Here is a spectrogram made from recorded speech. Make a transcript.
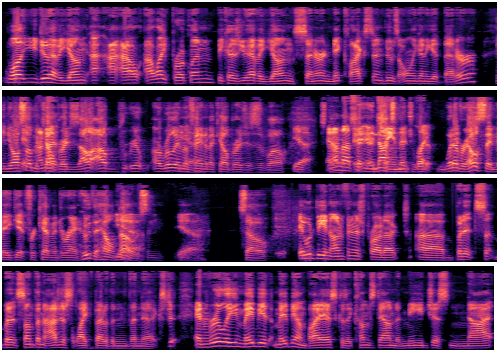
Well, you do have a young. I, I, I like Brooklyn because you have a young center, Nic Claxton, who's only going to get better. And you also have Mikal Bridges. I'll, I'll, I really am yeah. a fan of Mikal Bridges as well. Yeah, so, and I'm not saying, and, and not to mention like, whatever else they may get for Kevin Durant. Who the hell knows? Yeah, and yeah, so it would be an unfinished product, uh, but it's but it's something I just like better than the Knicks. And really, maybe maybe I'm biased because it comes down to me just not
